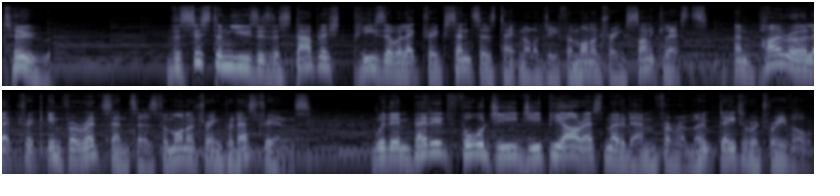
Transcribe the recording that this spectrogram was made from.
2. The system uses established piezoelectric sensors technology for monitoring cyclists and pyroelectric infrared sensors for monitoring pedestrians, with embedded 4G GPRS modem for remote data retrieval.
